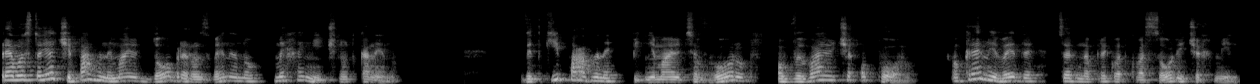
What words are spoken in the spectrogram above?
Прямостоячі пагони мають добре розвинену механічну тканину. Видкі пагони піднімаються вгору, обвиваючи опору. Окремі види це, наприклад, квасолі чи хміль.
